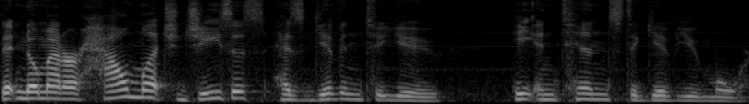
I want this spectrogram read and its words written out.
that no matter how much Jesus has given to you, he intends to give you more.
